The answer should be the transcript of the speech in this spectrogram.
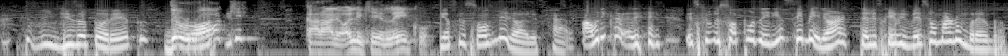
Vin Diesel Toreto. The Rock. Caralho, olha que elenco. Ia ser só os melhores, cara. A única. Esse filme só poderia ser melhor se eles revivessem o Marlon Brando.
